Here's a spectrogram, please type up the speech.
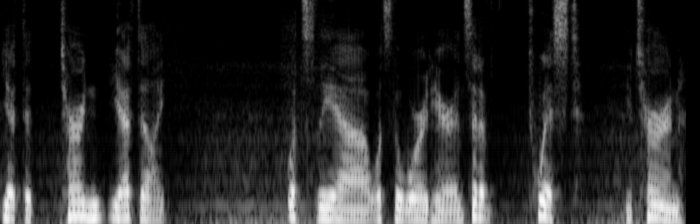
you have to turn, you have to like, what's the, uh, what's the word here? Instead of twist, you turn.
